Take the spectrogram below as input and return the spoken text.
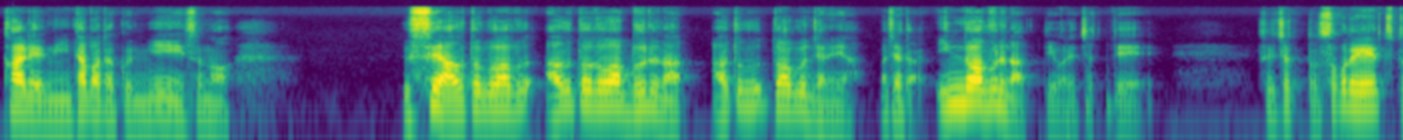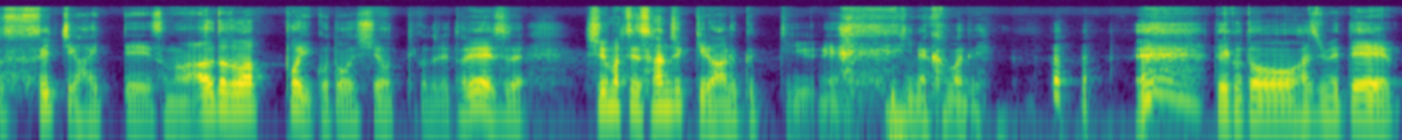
彼に、田畑くんに、その、うっせえアウトドアブ、アウトドアブルな、アウトドアブルじゃねえや。間違えた。インドアブルなって言われちゃって、それちょっと、そこでちょっとスイッチが入って、そのアウトドアっぽいことをしようってことで、とりあえず、週末で30キロ歩くっていうね、田舎まで。っていうことを始めて、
